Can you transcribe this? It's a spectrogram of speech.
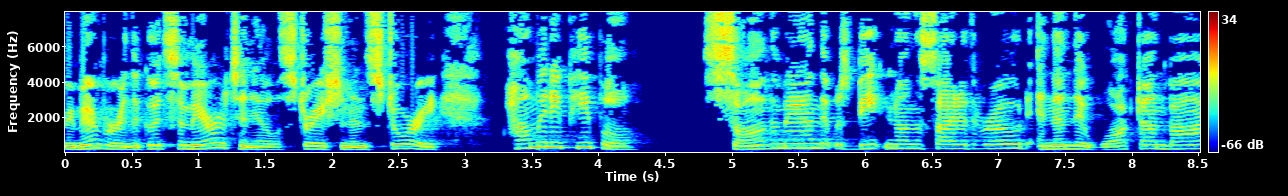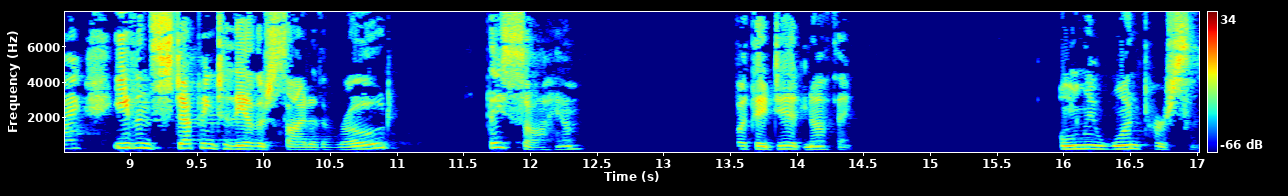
Remember in the Good Samaritan illustration and story, how many people saw the man that was beaten on the side of the road and then they walked on by, even stepping to the other side of the road? They saw him, but they did nothing. Only one person,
